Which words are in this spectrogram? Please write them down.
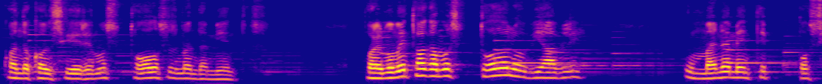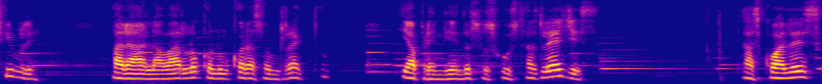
cuando consideremos todos sus mandamientos por el momento hagamos todo lo viable humanamente posible para alabarlo con un corazón recto y aprendiendo sus justas leyes, las cuales,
